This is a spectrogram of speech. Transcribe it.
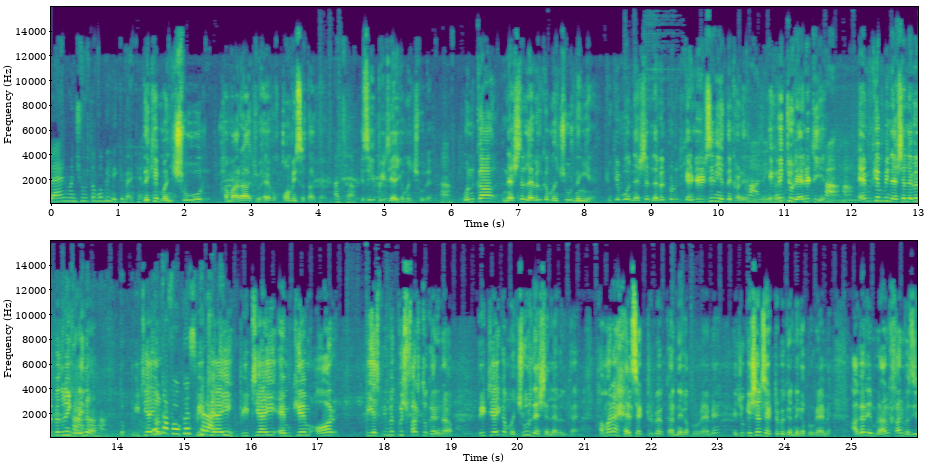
प्लान मंशूर तो वो भी लेके बैठे हैं देखिए मंशूर हमारा जो है वो कौमी सतह का अच्छा इसी पीटीआई का मंशूर है हाँ। उनका नेशनल लेवल का मंशूर नहीं है क्योंकि वो नेशनल लेवल पर उनके कैंडिडेट ही नहीं इतने खड़े हाँ, हैं नहीं एक, एक जो रियलिटी है हाँ, हाँ। एमकेएम भी नेशनल लेवल पे तो नहीं खड़ी हाँ, ना हाँ, हाँ। तो पीटीआई पीटीआई। पीटीआई एमकेएम और पीएसपी में कुछ फ़र्क तो करें ना आप। पीटीआई का मंशूर नेशनल लेवल का है। हमारा हेल्थ सेक्टर पे करने का प्रोग्राम है एजुकेशन सेक्टर पे करने का प्रोग्राम है। अगर इमरान खान वजी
